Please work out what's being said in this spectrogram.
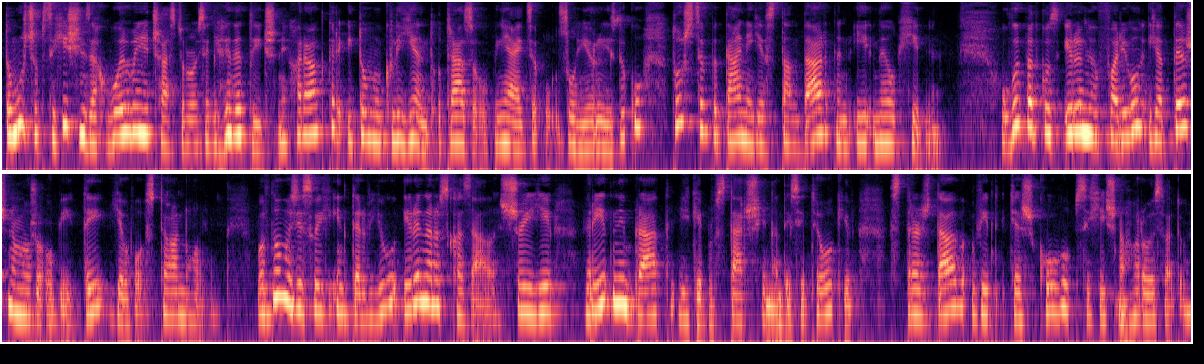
Тому що психічні захворювання часто носять генетичний характер, і тому клієнт одразу опиняється у зоні ризику. Тож це питання є стандартним і необхідним. У випадку з Іриною Фаріон я теж не можу обійти його стороною. В одному зі своїх інтерв'ю Ірина розказала, що її рідний брат, який був старший на 10 років, страждав від тяжкого психічного розладу.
